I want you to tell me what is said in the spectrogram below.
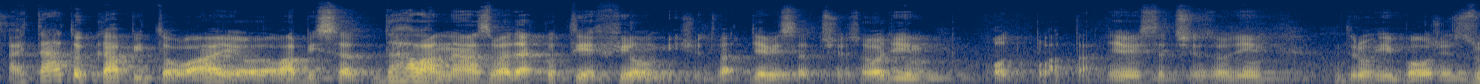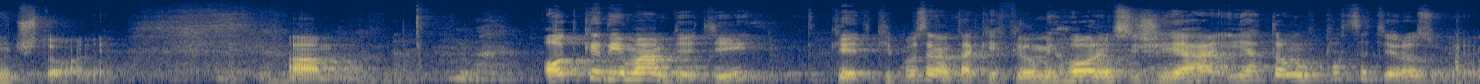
aj táto kapitola Joela by sa dala nazvať ako tie filmy, že 96 hodín odplata, 96 hodín, druhý bol, že zúčtovanie. A odkedy mám deti, keď, keď pozerám také filmy, hovorím si, že ja, ja tomu v podstate rozumiem.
